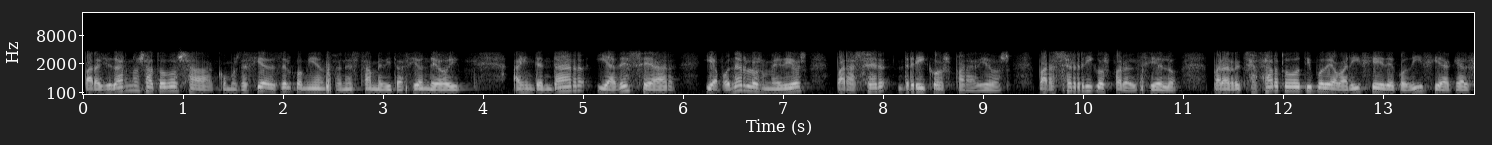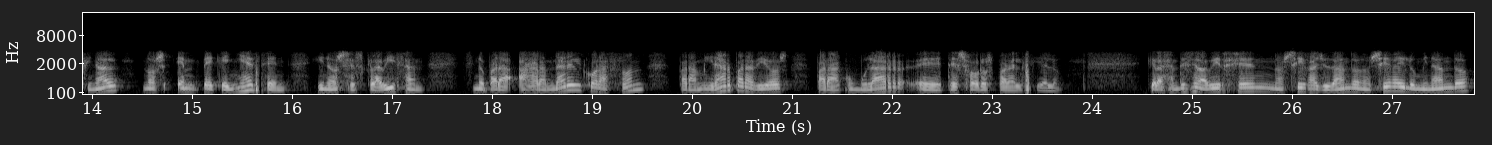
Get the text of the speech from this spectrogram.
para ayudarnos a todos a, como os decía desde el comienzo en esta meditación de hoy, a intentar y a desear y a poner los medios para ser ricos para Dios, para ser ricos para el cielo, para rechazar todo tipo de avaricia y de codicia que al final nos empequeñecen y nos esclavizan, sino para agrandar el corazón, para mirar para Dios, para acumular eh, tesoros para el cielo. que la Santísima Virgen nos siga ayudando, nos siga iluminando,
